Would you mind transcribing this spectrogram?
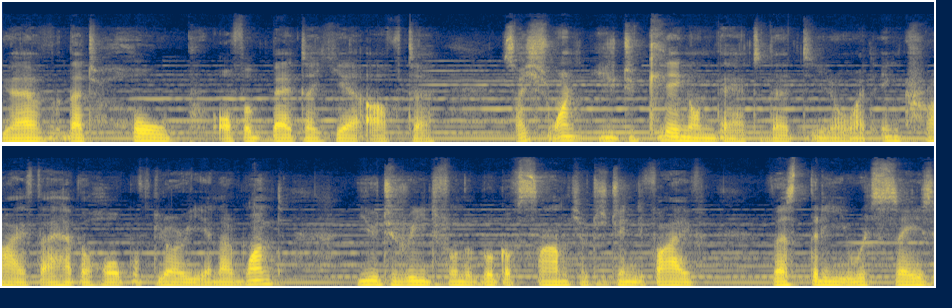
You have that hope of a better hereafter. So I just want you to cling on that, that, you know what, in Christ I have a hope of glory. And I want you to read from the book of Psalm chapter 25, verse 3, which says,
